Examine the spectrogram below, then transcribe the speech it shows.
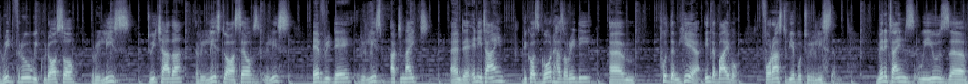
read through. We could also release to each other, release to ourselves, release every day, release at night and uh, anytime, because God has already um, put them here in the Bible for us to be able to release them. Many times we use, uh,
